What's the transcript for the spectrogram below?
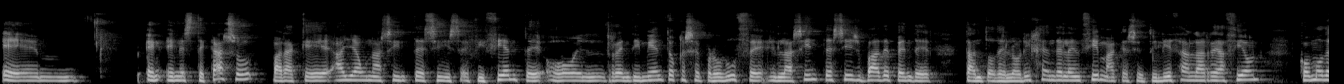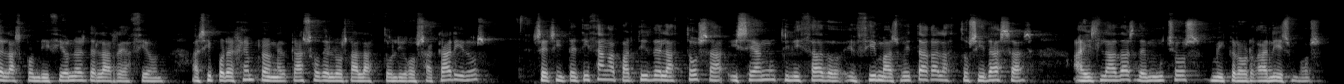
Em, en, este caso, para que haya una síntesis eficiente o el rendimiento que se produce en la síntesis va a depender tanto del origen de la enzima que se utiliza en la reacción como de las condiciones de la reacción. Así, por ejemplo, en el caso de los galactoligosacáridos, se sintetizan a partir de lactosa y se han utilizado enzimas beta-galactosidasas aisladas de muchos microorganismos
